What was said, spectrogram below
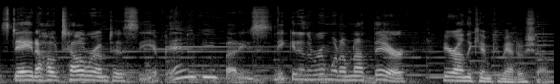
stay in a hotel room to see if anybody's sneaking in the room when I'm not there here on The Kim Komando Show.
